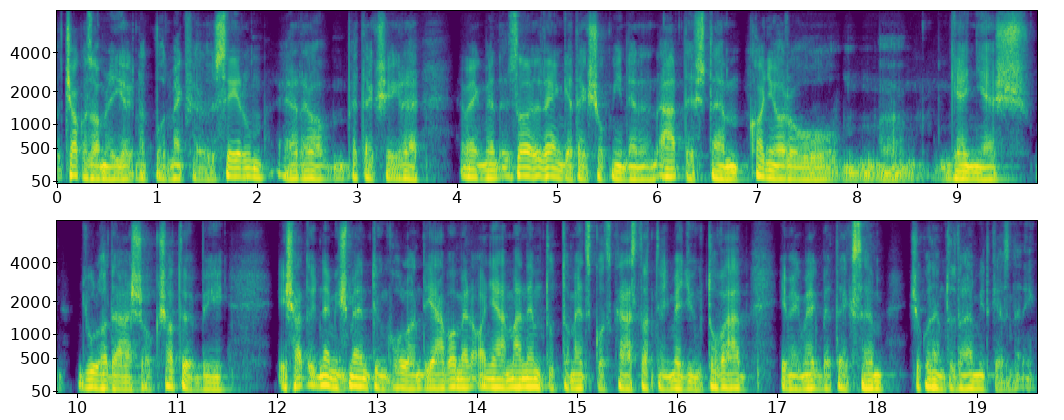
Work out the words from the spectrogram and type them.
Csak az amerikaiaknak volt megfelelő szérum erre a betegségre, meg, szóval rengeteg sok mindenen átestem, kanyaró, gennyes gyulladások, stb. És hát hogy nem is mentünk Hollandiába, mert anyám már nem tudta meccockáztatni, hogy megyünk tovább, én meg megbetegszem, és akkor nem tudtam mit kezdeni.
